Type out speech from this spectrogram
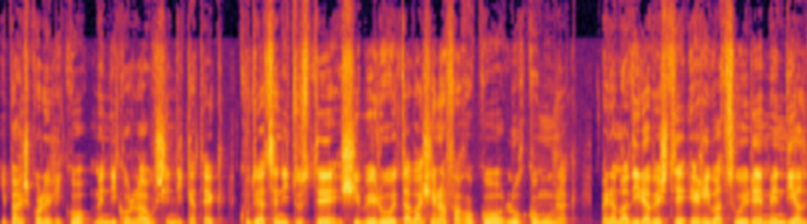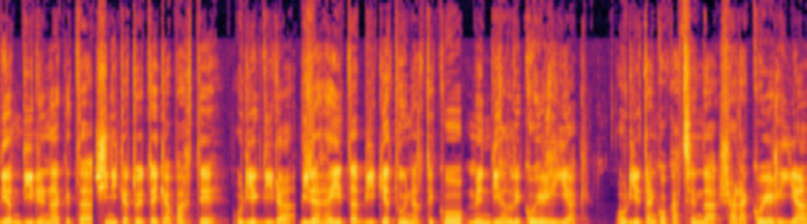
Ipar Eskolegiko mendiko lau sindikatek, kudeatzen dituzte Siberu eta Baxen Afarroko lur komunak. Baina badira beste herri batzu ere mendialdian direnak eta sindikatuetaik aparte. Horiek dira, bidarrai eta bitiatuin arteko mendialdeko herriak. Horietan kokatzen da Sarako herria,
